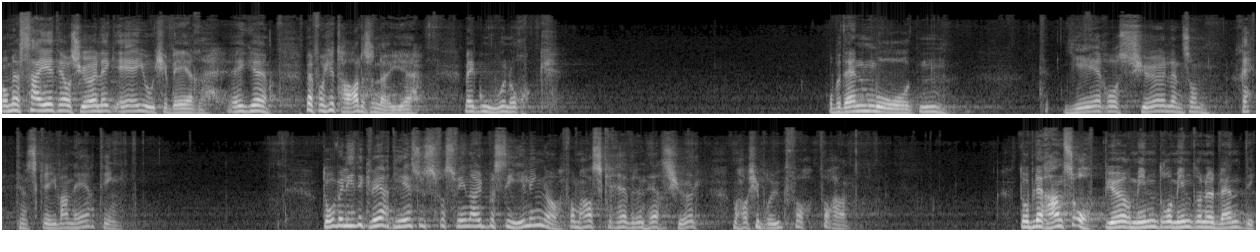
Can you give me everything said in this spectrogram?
Når vi sier til oss sjøl 'jeg er jo ikke bedre', jeg, eh, 'vi får ikke ta det så nøye', 'vi er gode nok' Og på den måten gir oss sjøl en sånn rett til å skrive ned ting. Da vil etter hvert Jesus forsvinne ut på sidelinja, for vi har skrevet den her sjøl. Vi har ikke bruk for, for ham. Da blir hans oppgjør mindre og mindre nødvendig.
